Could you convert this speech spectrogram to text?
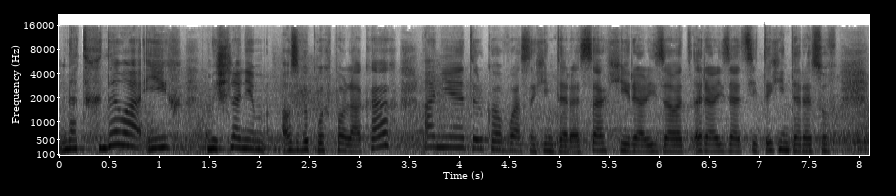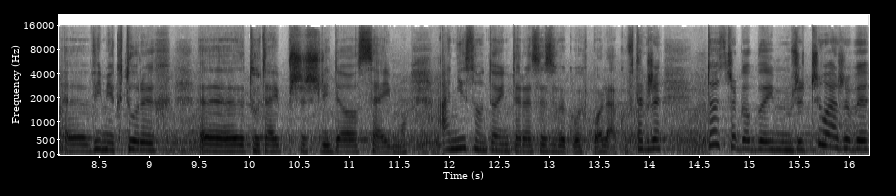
natchnęła ich myśleniem o zwykłych Polakach, a nie tylko o własnych interesach i realiza- realizacji tych interesów, e, w imię których e, tutaj przyszli do Sejmu, a nie są to interesy zwykłych Polaków. Także to, czego by im życzyła, żeby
